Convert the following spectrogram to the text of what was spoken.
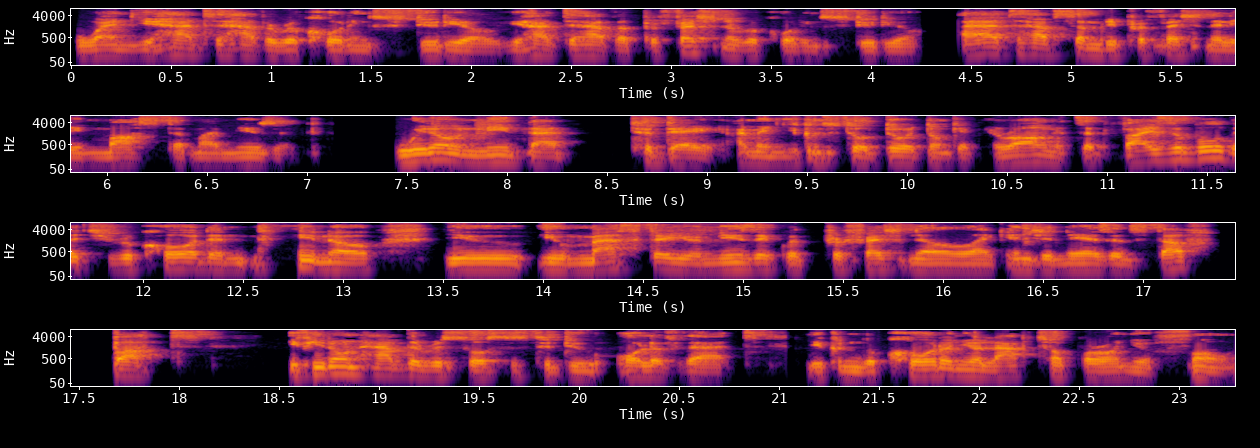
when you had to have a recording studio. You had to have a professional recording studio. I had to have somebody professionally master my music. We don't need that today. I mean, you can still do it. Don't get me wrong. It's advisable that you record and, you know, you, you master your music with professional like engineers and stuff. But if you don't have the resources to do all of that, you can record on your laptop or on your phone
